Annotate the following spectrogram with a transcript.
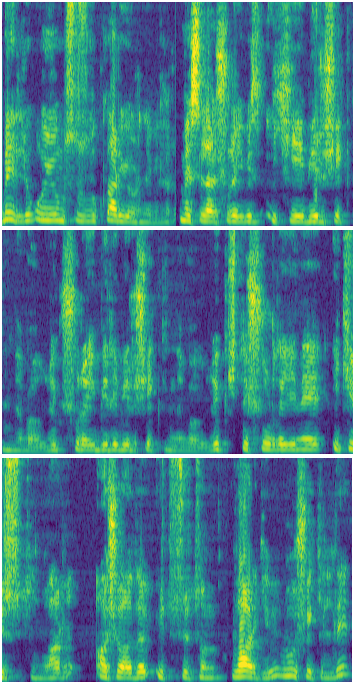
belli uyumsuzluklar görünebilir. Mesela şurayı biz ikiye bir şeklinde böldük. Şurayı biri bir şeklinde böldük. İşte şurada yine iki sütun var. Aşağıda üç sütun var gibi bu şekilde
